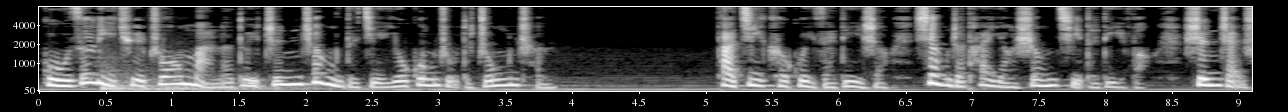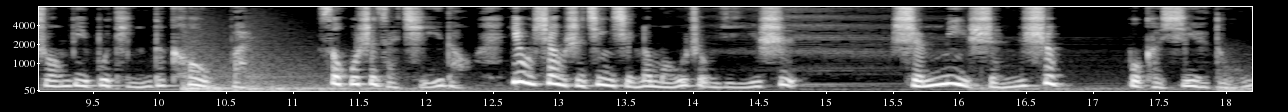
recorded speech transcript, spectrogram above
骨子里却装满了对真正的解忧公主的忠诚。她即刻跪在地上，向着太阳升起的地方伸展双臂，不停地叩拜，似乎是在祈祷，又像是进行了某种仪式，神秘神圣，不可亵渎。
